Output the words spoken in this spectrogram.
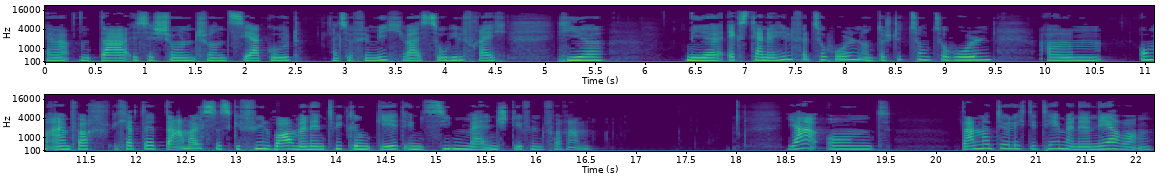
Ja, und da ist es schon, schon sehr gut. Also für mich war es so hilfreich, hier mir externe Hilfe zu holen, Unterstützung zu holen, ähm, um einfach, ich hatte damals das Gefühl, wow, meine Entwicklung geht in sieben Meilenstiefeln voran. Ja, und dann natürlich die Themen Ernährung,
